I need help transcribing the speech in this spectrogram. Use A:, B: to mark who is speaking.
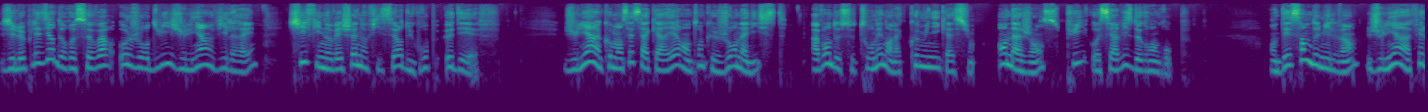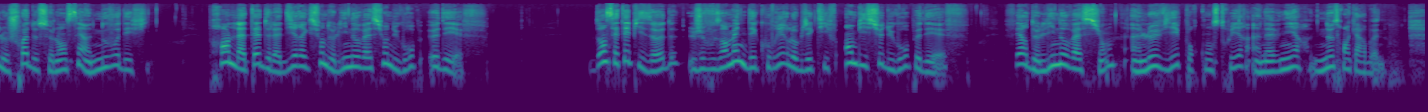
A: J'ai le plaisir de recevoir aujourd'hui Julien Villeray, Chief Innovation Officer du groupe EDF. Julien a commencé sa carrière en tant que journaliste avant de se tourner dans la communication, en agence, puis au service de grands groupes. En décembre 2020, Julien a fait le choix de se lancer un nouveau défi, prendre la tête de la direction de l'innovation du groupe EDF. Dans cet épisode, je vous emmène découvrir l'objectif ambitieux du groupe EDF, faire de l'innovation un levier pour construire un avenir neutre en carbone.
